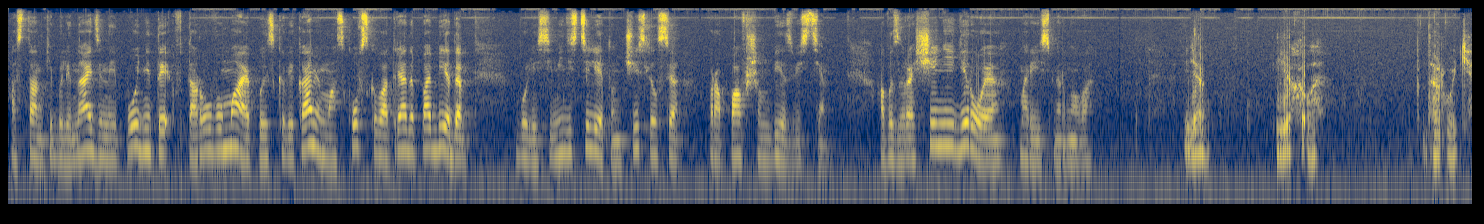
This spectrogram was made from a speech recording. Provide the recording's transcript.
Останки были найдены и подняты 2 мая поисковиками московского отряда «Победа». Более 70 лет он числился пропавшим без вести. О возвращении героя Мария Смирнова. Я ехала по дороге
